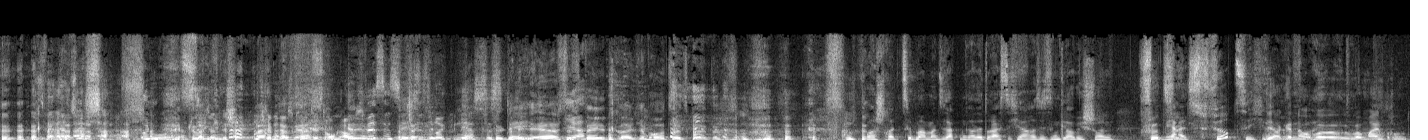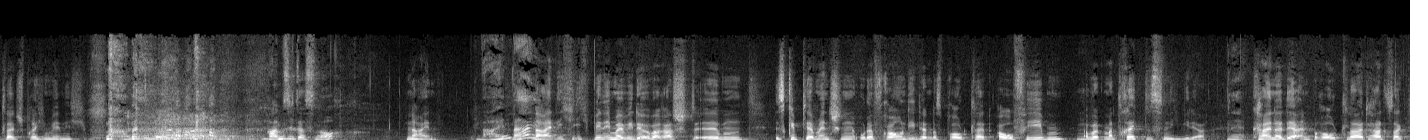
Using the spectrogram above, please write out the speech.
Das wäre natürlich ungünstig. Stimmt, das könnte Druck aus. Wissen Sie, wie drücken. Erstes Date. Erstes Ja. Date, gleich im Hochzeitskleid. Frau Strack-Zimmermann, Sie sagten gerade 30 Jahre. Sie sind, glaube ich, schon 40. mehr als 40 Jahre Ja, genau. Aber über mein Brautkleid sprechen wir nicht. Haben Sie das noch? Nein. Nein? Nein. Nein, ich, ich bin immer wieder überrascht. Ähm, es gibt ja Menschen oder Frauen, die dann das Brautkleid aufheben, aber man trägt es nie wieder. Nee. Keiner, der ein Brautkleid hat, sagt,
